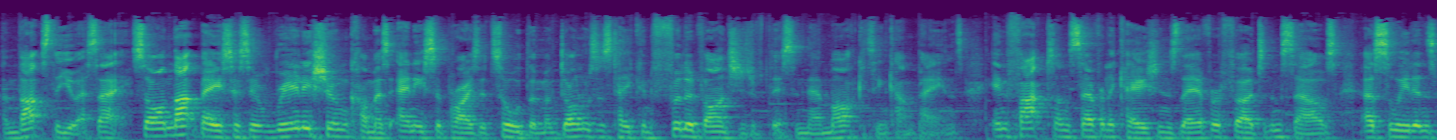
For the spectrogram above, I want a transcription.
and that's the USA. So on that basis, it really shouldn't come as any surprise at all that McDonald's has taken full advantage of this in their marketing campaigns. In fact, on several occasions, they have referred to themselves as Sweden's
